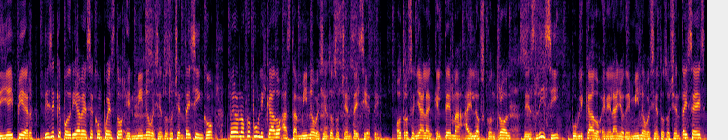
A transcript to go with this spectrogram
DJ Pierre dice que podría haberse compuesto en 1985, pero no fue publicado hasta 1987. Otros señalan que el tema I Love's Control de Sleazy, publicado en el año de 1986,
